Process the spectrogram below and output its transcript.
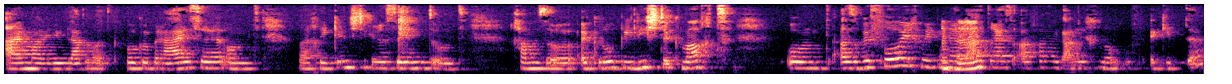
einmal in meinem Leben reisen und die ein bisschen günstiger sind und ich habe mir so eine grobe Liste gemacht und also bevor ich mit meiner mhm. Weltreise anfange, gehe ich noch auf Ägypten.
